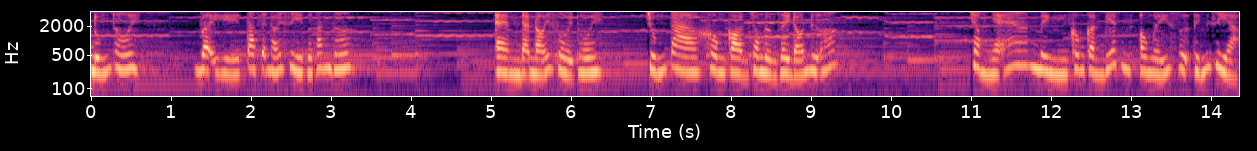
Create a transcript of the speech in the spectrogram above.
Đúng thôi, Vậy ta sẽ nói gì với Gunther? Em đã nói rồi thôi, chúng ta không còn trong đường dây đó nữa. Chẳng nhẽ mình không cần biết ông ấy dự tính gì à?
